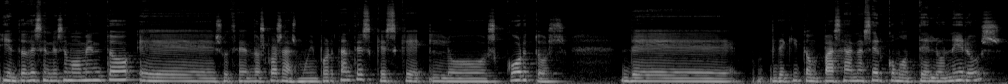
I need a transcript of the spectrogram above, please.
Y entonces en ese momento eh, suceden dos cosas muy importantes, que es que los cortos de, de Keaton pasan a ser como teloneros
